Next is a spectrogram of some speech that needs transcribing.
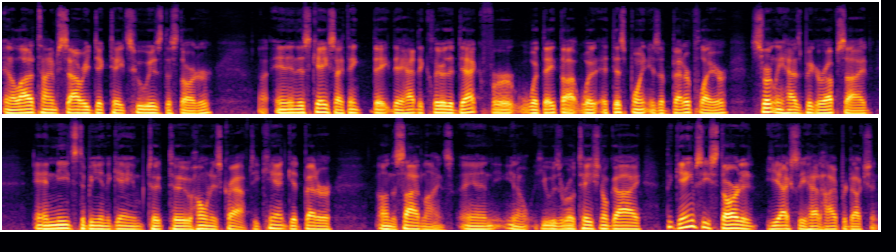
and a lot of times salary dictates who is the starter. Uh, and in this case, I think they, they had to clear the deck for what they thought what, at this point is a better player, certainly has bigger upside, and needs to be in the game to, to hone his craft. He can't get better on the sidelines. And, you know, he was a rotational guy. The games he started, he actually had high production.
